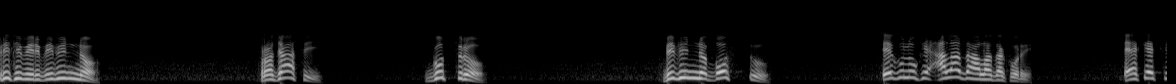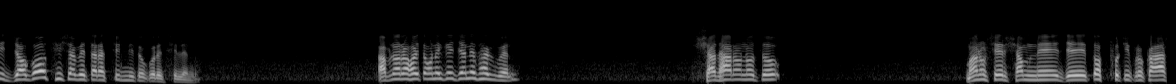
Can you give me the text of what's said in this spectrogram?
পৃথিবীর বিভিন্ন প্রজাতি, গোত্র, বিভিন্ন বস্তু এগুলোকে আলাদা আলাদা করে এক একটি জগৎ হিসাবে তারা চিহ্নিত করেছিলেন। আপনারা হয়তো অনেকেই জেনে থাকবেন, সাধারণত মানুষের সামনে যে তথ্যটি প্রকাশ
